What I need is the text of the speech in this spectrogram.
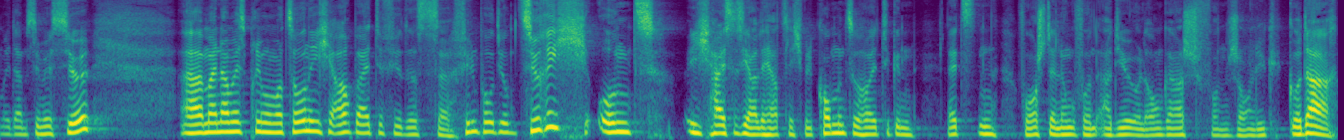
Mesdames et Messieurs. Äh, mein Name ist Primo Mazzoni, ich arbeite für das äh, Filmpodium Zürich und ich heiße Sie alle herzlich willkommen zur heutigen letzten Vorstellung von Adieu au langage von Jean-Luc Godard.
